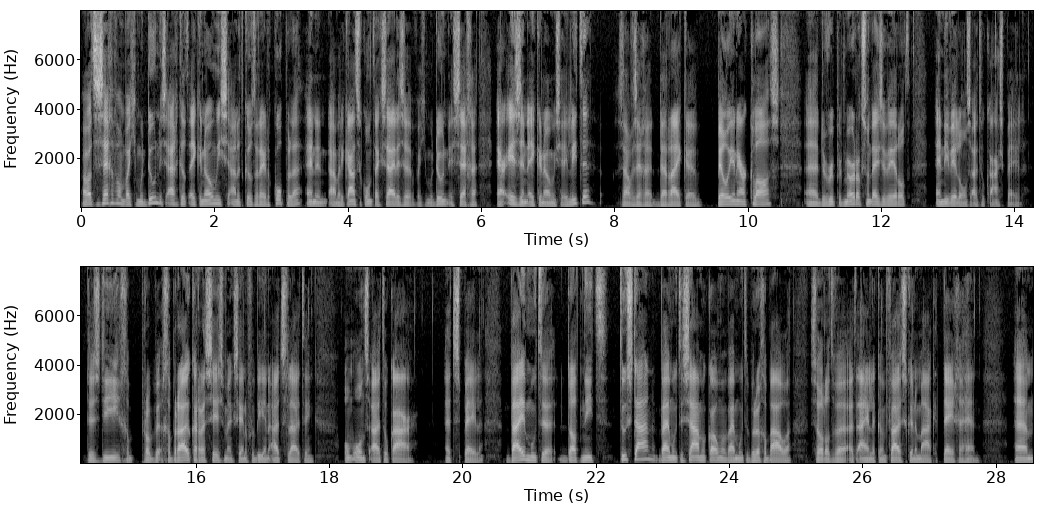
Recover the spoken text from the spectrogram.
Maar wat ze zeggen van wat je moet doen is eigenlijk dat economische aan het culturele koppelen. En in de Amerikaanse context zeiden ze wat je moet doen is zeggen er is een economische elite. Zouden we zeggen de rijke billionaire class. eh, de Rupert Murdochs van deze wereld. En die willen ons uit elkaar spelen. Dus die gebruiken racisme, en xenofobie en uitsluiting om ons uit elkaar eh, te spelen. Wij moeten dat niet toestaan. Wij moeten samenkomen, wij moeten bruggen bouwen, zodat we uiteindelijk een vuist kunnen maken tegen hen. Ehm,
